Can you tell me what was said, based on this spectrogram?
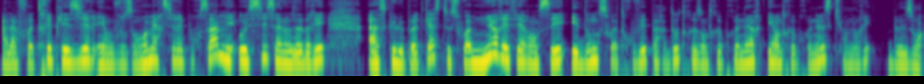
à la fois très plaisir et on vous en remercierait pour ça, mais aussi ça nous aiderait à ce que le podcast soit mieux référencé et donc soit trouvé par d'autres entrepreneurs et entrepreneuses qui en auraient besoin.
